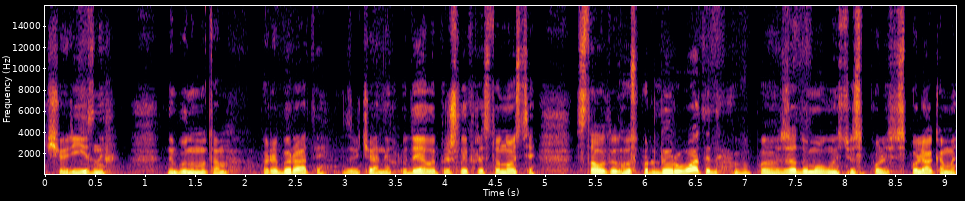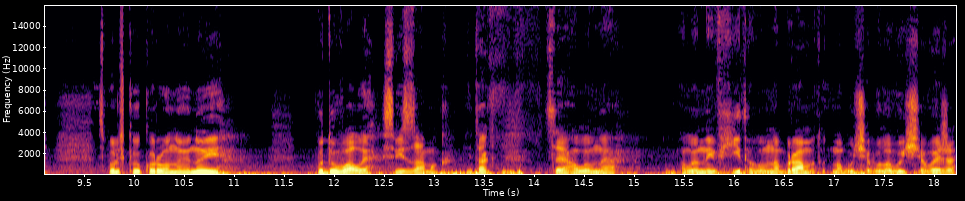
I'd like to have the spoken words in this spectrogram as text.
ще різних. Не будемо там перебирати звичайних людей, але прийшли хрестоносці, стали тут господарювати за домовленістю з поляками, з польською короною. Ну і будували свій замок. І так, це головна, головний вхід, головна брама. Тут, мабуть, ще була вища вежа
